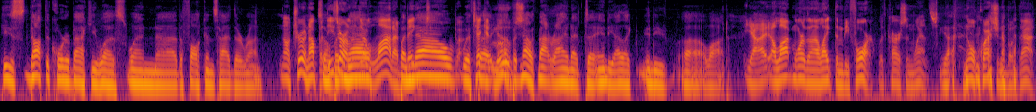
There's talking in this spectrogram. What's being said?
He's not the quarterback he was when uh, the Falcons had their run. No, true enough, but So, these but are now- a lot of but big now t- with ticket uh, yeah, moves. but now with Matt Ryan at uh, Indy, I like Indy uh, a lot. Yeah, I- a lot more than I liked them before with Carson Wentz. Yeah. no question about that.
